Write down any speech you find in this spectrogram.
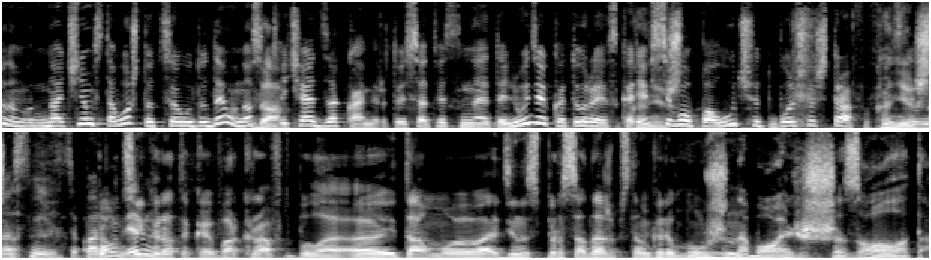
Да. Ну, Начнем с того, что ЦУДД у нас Да. отвечает за камеры. То есть, соответственно, это люди, которые, скорее Конечно. всего, получат больше штрафов, если у Конечно. нас снизится порог. Помните, верно? игра такая Warcraft была, э, и там э, один из персонажей постоянно говорил, нужно больше золота.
